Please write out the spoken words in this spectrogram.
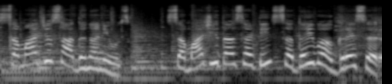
समाज साधना न्यूज. समाजहितासाठी सदैव अग्रेसर.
